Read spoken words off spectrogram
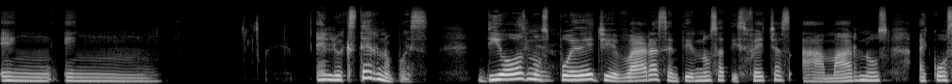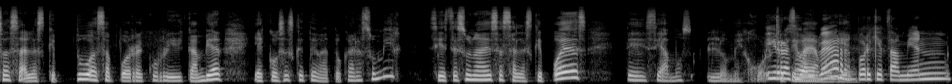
en, en, en lo externo, pues. Dios nos puede llevar a sentirnos satisfechas, a amarnos. Hay cosas a las que tú vas a poder recurrir y cambiar y hay cosas que te va a tocar asumir. Si esta es una de esas a las que puedes, te deseamos lo mejor. Y resolver, porque también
